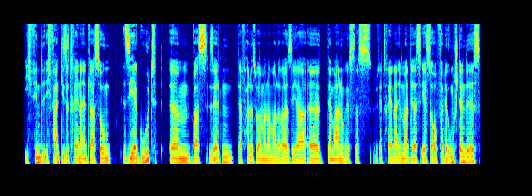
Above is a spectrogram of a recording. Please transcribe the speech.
ich finde, ich fand diese Trainerentlassung sehr gut, ähm, was selten der Fall ist, weil man normalerweise ja äh, der Meinung ist, dass der Trainer immer das erste Opfer der Umstände ist.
